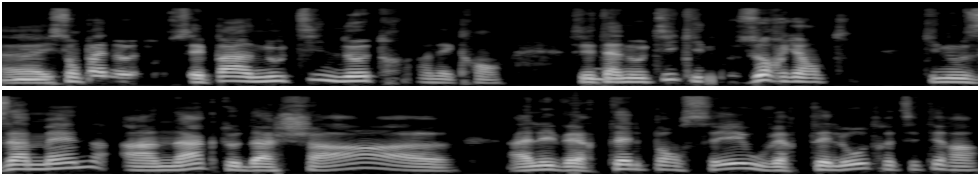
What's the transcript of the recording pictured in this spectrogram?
Euh, mmh ils sont pas neutres. C'est pas un outil neutre, un écran. C'est un outil qui nous oriente, qui nous amène à un acte d'achat, euh, aller vers telle pensée ou vers telle autre, etc.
